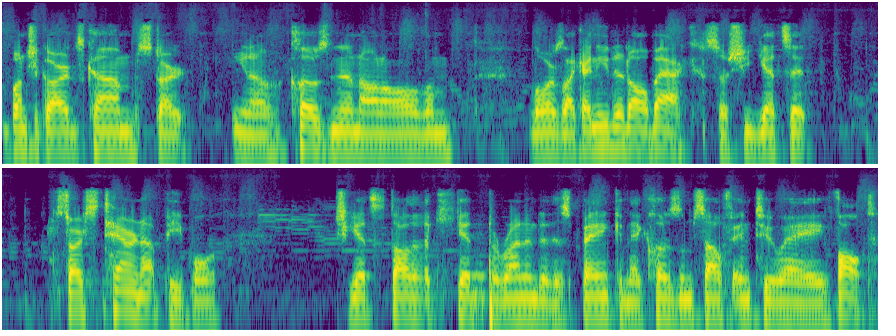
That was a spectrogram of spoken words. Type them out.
a bunch of guards come, start, you know, closing in on all of them. Laura's like, I need it all back. So she gets it, starts tearing up people. she gets all the kids to run into this bank and they close themselves into a vault.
